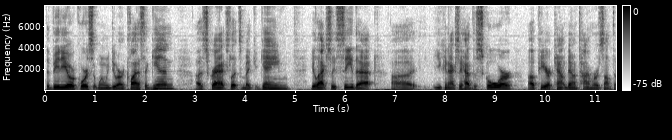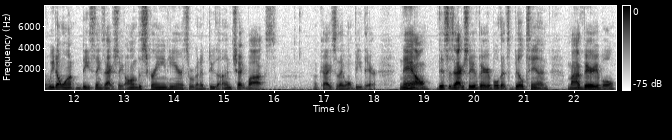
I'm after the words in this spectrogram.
the video, of course, when we do our class again, uh, Scratch, let's make a game, you'll actually see that uh, you can actually have the score up here, a countdown timer or something. We don't want these things actually on the screen here, so we're going to do the uncheck box. Okay, so they won't be there. Now, this is actually a variable that's built in, my variable,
